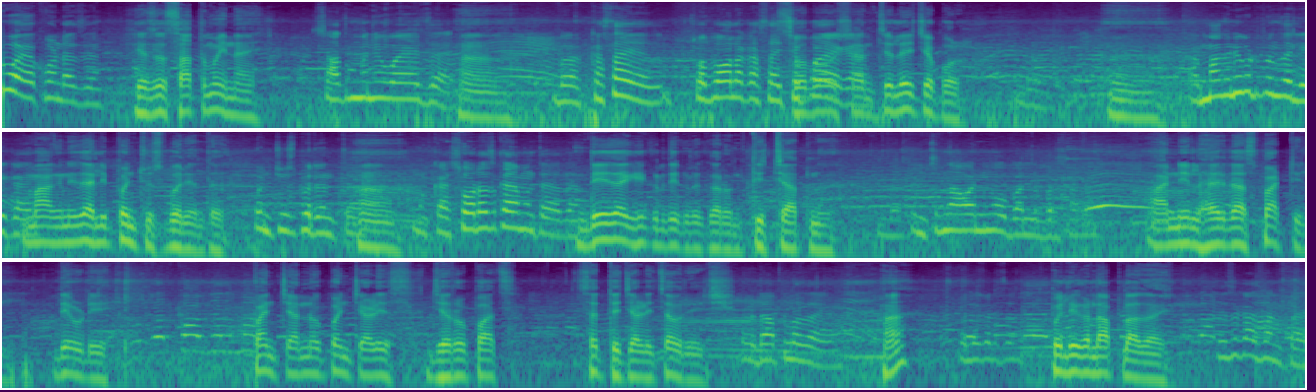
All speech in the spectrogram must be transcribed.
किती वय आहे खोंडाचं? याचं सात महिना आहे. सात महिने वयाचं आहे. हां. बरं कसा आहे? स्वभावाला कसा आहे? चपळ स्वभाव आहे शांत लय चपळ. मागणी कुठून झाली काय? मागणी झाली पंचवीसपर्यंत. पंचवीसपर्यंत. हां. मग काय सोडाच काय म्हणताय आता? दे जागे इकडे तिकडे करून तिच्या आतनं. बरं, तुमचं नाव आणि मोबाईल नंबर सांगा. अनिल हरिदास पाटील देवडे. पंच्याण्णव पंचेचाळीस झिरो पाच सत्तेचाळीस चौऱ्याऐंशी. आपलाच आहे का? हां? पलीकडचा? पलीकडला आपलाच आहे. त्याचं काय सांगताय?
